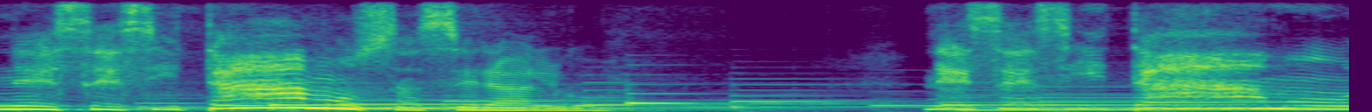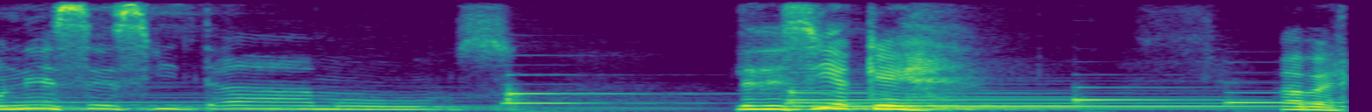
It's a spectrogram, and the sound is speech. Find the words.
Necesitamos hacer algo. Necesitamos, necesitamos. Le decía que, a ver,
